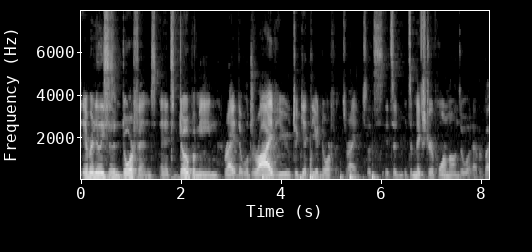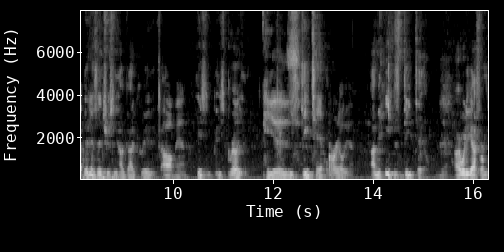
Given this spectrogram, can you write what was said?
it releases endorphins, and it's dopamine, right, that will drive you to get the endorphins, right? So it's it's a it's a mixture of hormones or whatever. But It is interesting how God created. oh man, He's he's brilliant. he He's is detailed. brilliant. I mean, he's detailed. Yeah. All right, what do you got for me?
